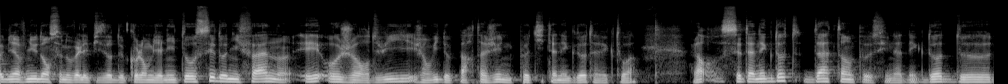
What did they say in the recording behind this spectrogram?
et bienvenue dans ce nouvel épisode de Colombianito, c'est Donifan et aujourd'hui j'ai envie de partager une petite anecdote avec toi. Alors cette anecdote date un peu, c'est une anecdote de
